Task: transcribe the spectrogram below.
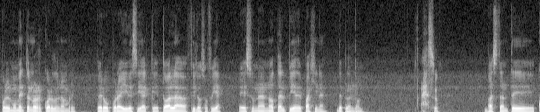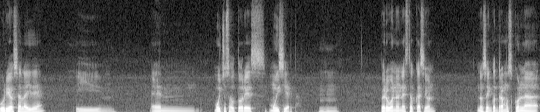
por el momento no recuerdo el nombre, pero por ahí decía que toda la filosofía es una nota al pie de página de Platón. Ah, su. Bastante curiosa la idea y en muchos autores muy cierta. Pero bueno, en esta ocasión nos encontramos con la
